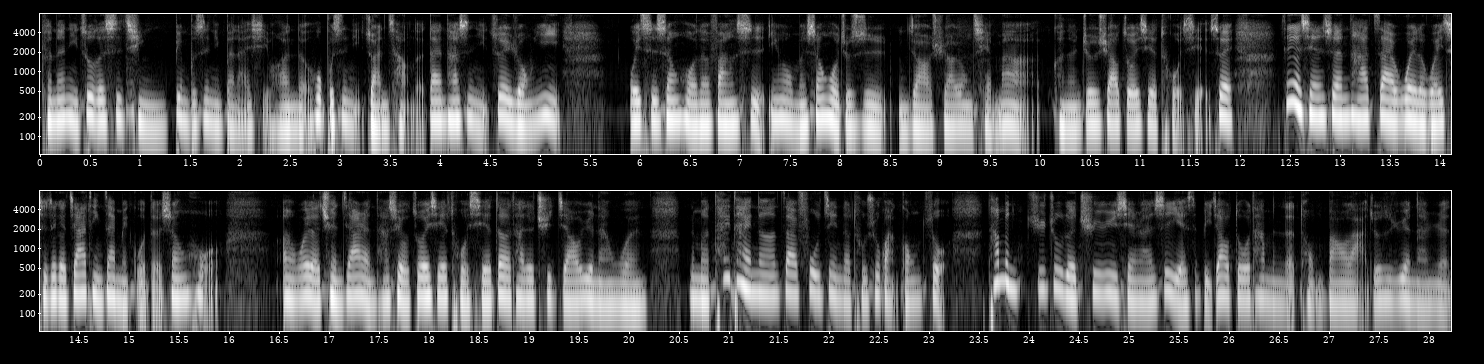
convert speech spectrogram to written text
可能你做的事情并不是你本来喜欢的，或不是你专长的，但它是你最容易维持生活的方式。因为我们生活就是你知道需要用钱嘛，可能就需要做一些妥协。所以这个先生他在为了维持这个家庭在美国的生活。嗯，为了全家人，他是有做一些妥协的，他就去教越南文。那么太太呢，在附近的图书馆工作。他们居住的区域显然是也是比较多他们的同胞啦，就是越南人。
